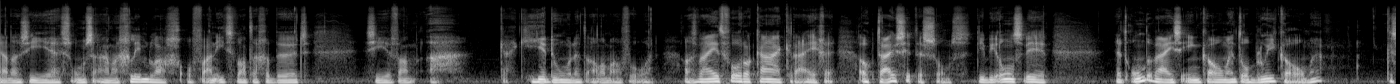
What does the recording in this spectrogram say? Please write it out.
ja, dan zie je soms aan een glimlach of aan iets wat er gebeurt, zie je van, ah, kijk, hier doen we het allemaal voor. Als wij het voor elkaar krijgen, ook thuiszitters soms, die bij ons weer het onderwijs inkomen en tot bloei komen. Ik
